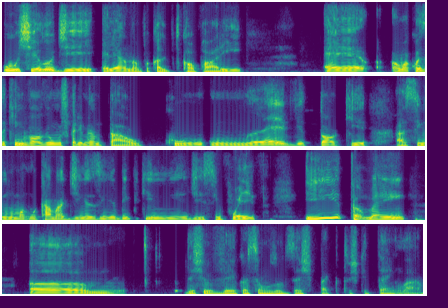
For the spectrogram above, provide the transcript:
o estilo de Alien Apocalyptical Party é uma coisa que envolve um experimental com um leve toque, assim, uma, uma camadinhazinha bem pequenininha de synthwave e também um, deixa eu ver quais são os outros aspectos que tem lá.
